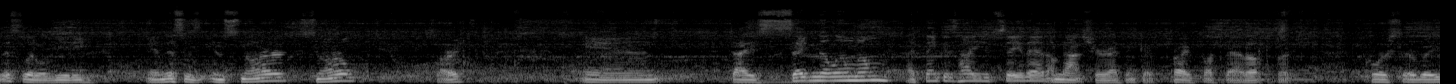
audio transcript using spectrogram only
this little beauty. And this is ensnared, snarl, sorry. And disegnilum, I think is how you say that. I'm not sure. I think I probably fucked that up. But of course, everybody,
